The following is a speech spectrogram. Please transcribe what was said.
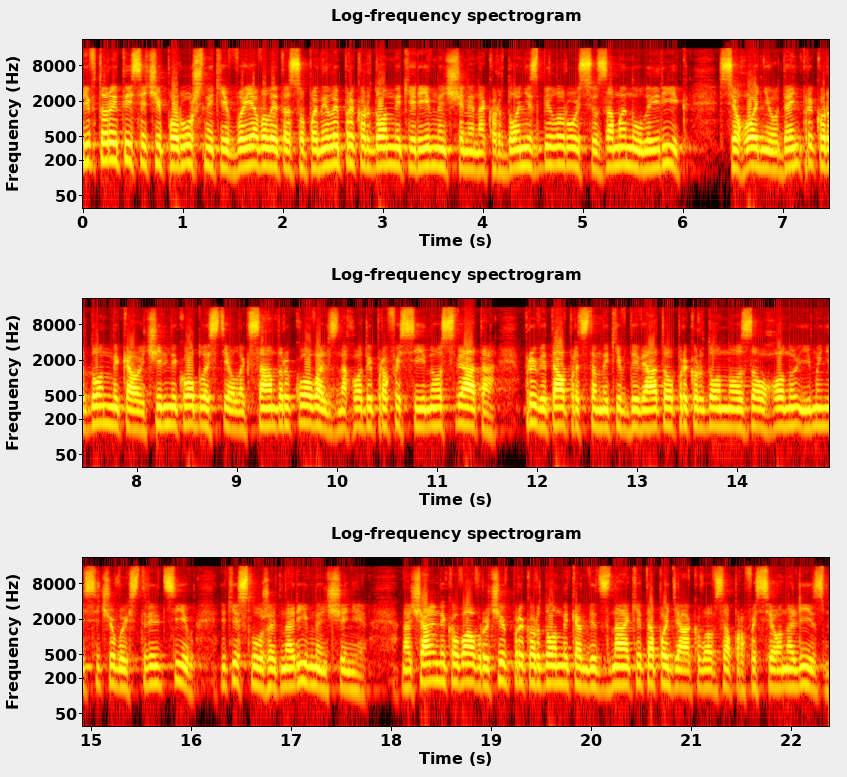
Півтори тисячі порушників виявили та зупинили прикордонники Рівненщини на кордоні з Білоруссю за минулий рік. Сьогодні, у день прикордонника, очільник області Олександр Коваль з нагоди професійного свята привітав представників 9-го прикордонного загону імені січових стрільців, які служать на Рівненщині. Начальник ОВА вручив прикордонникам відзнаки та подякував за професіоналізм.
